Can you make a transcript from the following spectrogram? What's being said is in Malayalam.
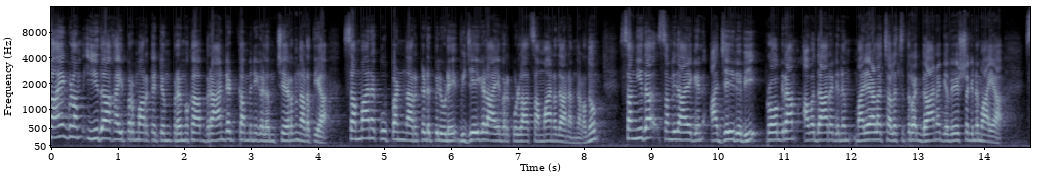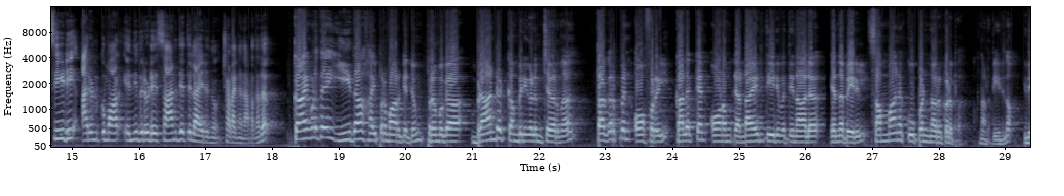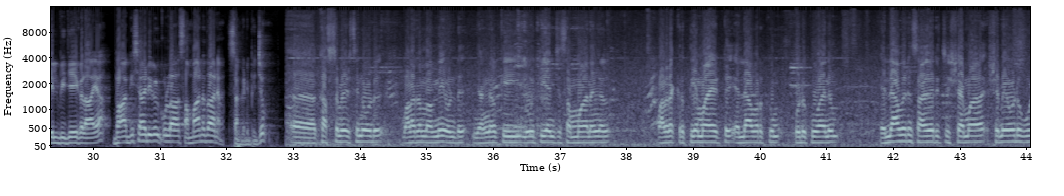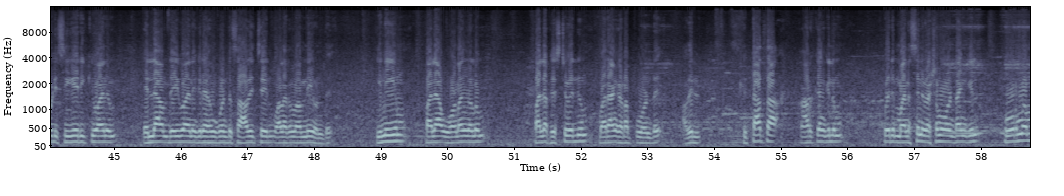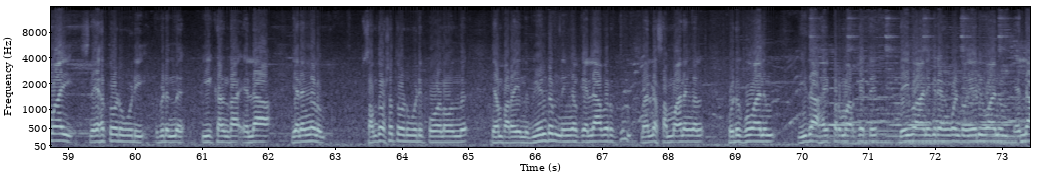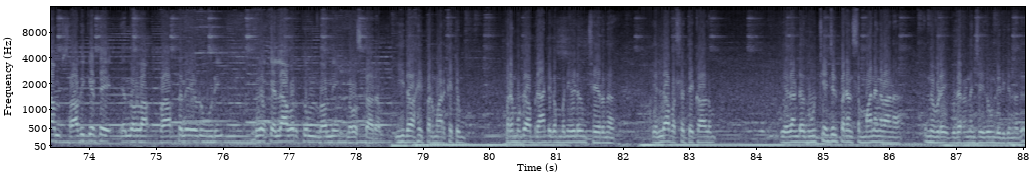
കായംകുളം ഈദ ഹൈപ്പർ മാർക്കറ്റും പ്രമുഖ ബ്രാൻഡഡ് കമ്പനികളും ചേർന്ന് നടത്തിയ സമ്മാന കൂപ്പൺ നറുക്കെടുപ്പിലൂടെ വിജയികളായവർക്കുള്ള സമ്മാനദാനം നടന്നു. സംഗീത സംവിധായകൻ അജയ് രവി പ്രോഗ്രാം അവതാരകനും മലയാള ചലച്ചിത്ര ഗാന ഗവേഷകനുമായ സി ഡി അരുൺകുമാർ എന്നിവരുടെ സാന്നിധ്യത്തിലായിരുന്നു ചടങ്ങ് നടന്നത്. കായംകുളത്തെ ഈദ ഹൈപ്പർ മാർക്കറ്റും പ്രമുഖ ബ്രാൻഡഡ് കമ്പനികളും ചേർന്ന് തകർപ്പൻ ഓഫറിൽ കലക്കൻ ഓണം രണ്ടായിരത്തി എന്ന പേരിൽ സമ്മാന കൂപ്പൺ നറുക്കെടുപ്പ്. നടത്തിയിരുന്നു. ഇതിൽ വിജയികളായ ഭാഗ്യശാലികൾക്കുള്ള സമ്മാനദാനം സംഘടിപ്പിച്ചു. കസ്റ്റമേഴ്സിനോട് വളരെ നന്ദിയുണ്ട്. ഞങ്ങൾക്ക് ഈ നൂറ്റിയഞ്ച് സമ്മാനങ്ങൾ വളരെ കൃത്യമായിട്ട് എല്ലാവർക്കും കൊടുക്കുവാനും എല്ലാവരും സഹകരിച്ച് ക്ഷമ ക്ഷമയോടുകൂടി സ്വീകരിക്കുവാനും എല്ലാം ദൈവാനുഗ്രഹം കൊണ്ട് സാധിച്ചതിൽ വളരെ നന്ദിയുണ്ട്. ഇനിയും പല ഓണങ്ങളും പല ഫെസ്റ്റിവലും വരാൻ കിടപ്പുണ്ട്. അതിൽ കിട്ടാത്ത ആർക്കെങ്കിലും ഒരു മനസ്സിന് വിഷമമുണ്ടെങ്കിൽ പൂർണമായി സ്നേഹത്തോടുകൂടി ഇവിടുന്ന് ഈ കണ്ട എല്ലാ ജനങ്ങളും സന്തോഷത്തോടു കൂടി പോകണമെന്ന് ഞാൻ പറയുന്നു. വീണ്ടും നിങ്ങൾക്ക് എല്ലാവർക്കും നല്ല സമ്മാനങ്ങൾ കൊടുക്കുവാനും ഈദ ഹൈപ്പർ മാർക്കറ്റ് ദൈവാനുഗ്രഹം കൊണ്ട് ഉയരുവാനും എല്ലാം സാധിക്കട്ടെ എന്നുള്ള പ്രാർത്ഥനയോടുകൂടി നിങ്ങൾക്ക് എല്ലാവർക്കും നന്ദി നമസ്കാരം. ഈദ ഹൈപ്പർ മാർക്കറ്റും പ്രമുഖ ബ്രാൻഡ് കമ്പനികളും ചേർന്ന് എല്ലാ വർഷത്തെക്കാളും ഏതാണ്ട് നൂറ്റിയഞ്ചിൽ പരം സമ്മാനങ്ങളാണ് ഇന്നിവിടെ വിതരണം ചെയ്തുകൊണ്ടിരിക്കുന്നത്.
